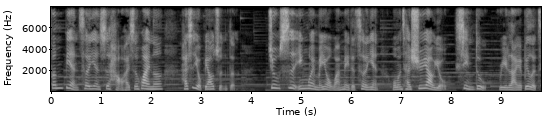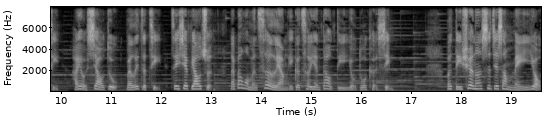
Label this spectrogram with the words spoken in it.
分辨测验是好还是坏呢？还是有标准的。就是因为没有完美的测验，我们才需要有信度 （reliability） 还有效度 （validity） 这些标准来帮我们测量一个测验到底有多可信。而的确呢，世界上没有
